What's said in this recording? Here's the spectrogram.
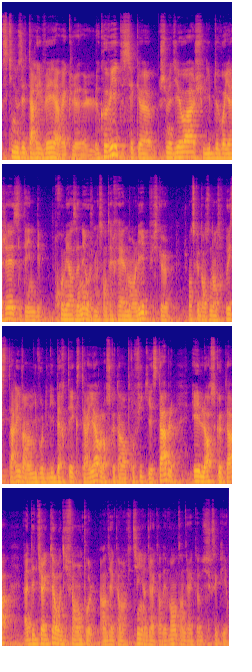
ce qui nous est arrivé avec le, Covid, c'est que je me dis, ouais, je suis libre de voyager, c'était une des premières années où je me sentais réellement libre, puisque je pense que dans une entreprise, tu arrives à un niveau de liberté extérieure lorsque tu as un profit qui est stable et lorsque tu as euh, des directeurs aux différents pôles, un directeur marketing, un directeur des ventes, un directeur du succès client.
